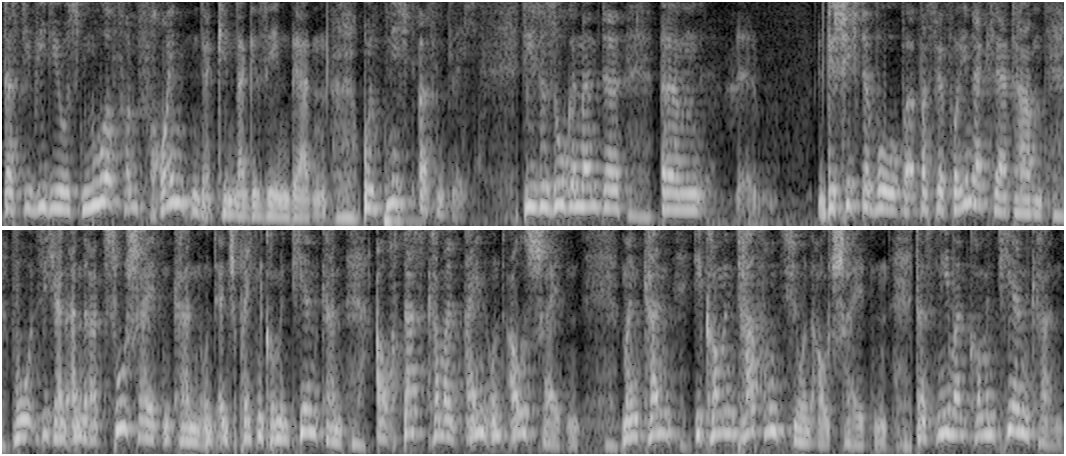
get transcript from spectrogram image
dass die Videos nur von Freunden der Kinder gesehen werden und nicht öffentlich. Diese sogenannte ähm, Geschichte, wo, was wir vorhin erklärt haben, wo sich ein anderer zuschalten kann und entsprechend kommentieren kann, auch das kann man ein- und ausschalten. Man kann die Kommentarfunktion ausschalten, dass niemand kommentieren kann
